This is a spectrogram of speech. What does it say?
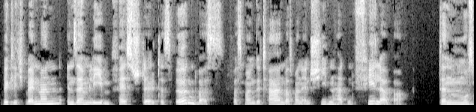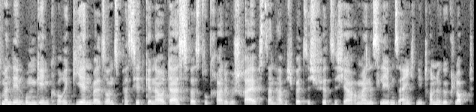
wirklich, wenn man in seinem Leben feststellt, dass irgendwas, was man getan, was man entschieden hat, ein Fehler war, dann muss man den umgehend korrigieren, weil sonst passiert genau das, was du gerade beschreibst. Dann habe ich plötzlich 40 Jahre meines Lebens eigentlich in die Tonne gekloppt.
